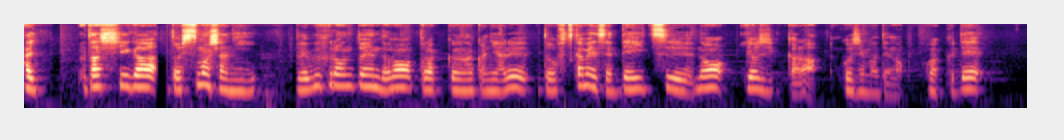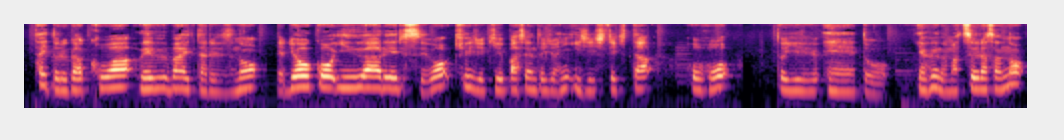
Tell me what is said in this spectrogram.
はい。私が質問者に Web フロントエンドのトラックの中にある2日目ですね、Day2 の4時から5時までの枠で、タイトルが Core Web Vitals の良好 URL 数を99%以上に維持してきた方法という、えーと、Yahoo の松浦さんの、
